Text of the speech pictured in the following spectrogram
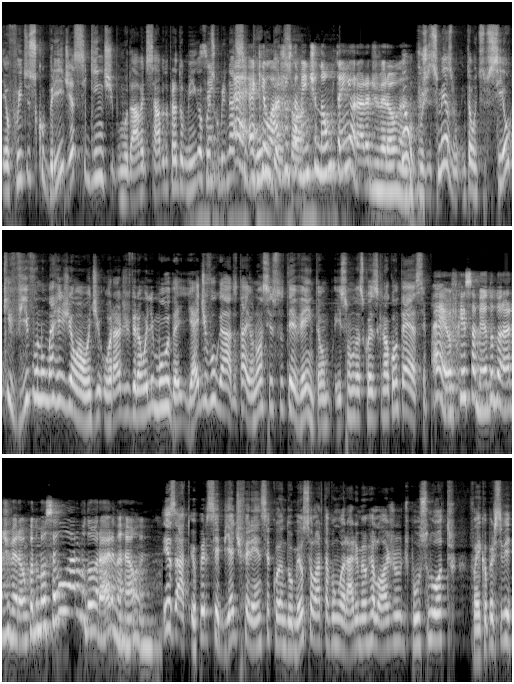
eu fui descobrir dia seguinte, tipo, mudava de sábado pra domingo, eu fui Sim. descobrir na é, segunda. é que lá só. justamente não tem horário de verão, né? Não, por isso mesmo. Então, tipo, se eu que vivo numa região onde o horário de verão ele muda e é divulgado, tá? Eu não assisto TV, então isso é uma das coisas que não acontece. É, eu fiquei sabendo do horário de verão quando meu celular mudou o horário, na real, né? Exato. Eu percebi a diferença quando o meu celular tava um horário e o meu relógio de pulso no outro. Foi aí que eu percebi.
